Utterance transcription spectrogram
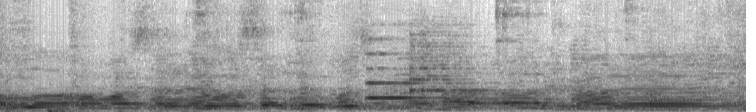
اللهم صل وسلم وسلم وبارك عليه.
